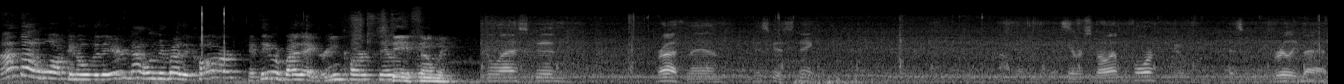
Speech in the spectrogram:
I'm not walking over there. Not when they're by the car. If they were by that green car still. Steve, film me. The last good breath, man. It's gonna stink. You ever smell that before? It's really bad.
